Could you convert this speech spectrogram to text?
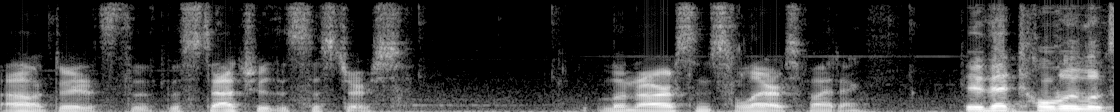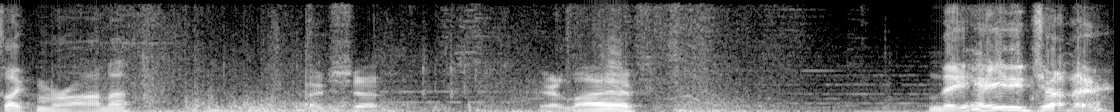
Oh, dude, it's the, the statue of the sisters. Lunaris and Solaris fighting. Dude, that totally looks like Marana. Oh shit. They're alive. They hate each other.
